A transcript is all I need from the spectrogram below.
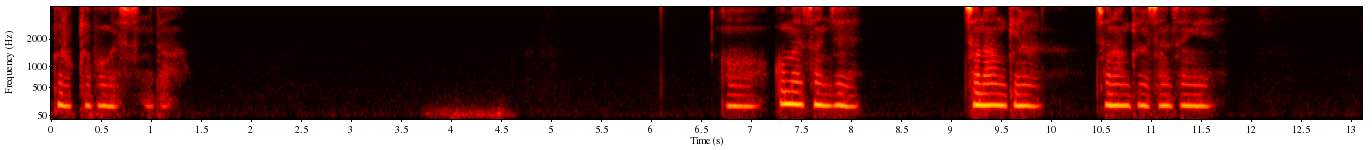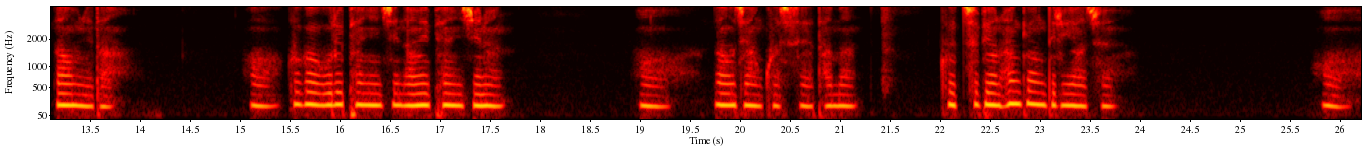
기록해 보겠습니다. 어, 꿈에서 이제 전환길, 전환길 선생이 나옵니다. 어, 그가 우리 편인지 남의 편인지는 어, 나오지 않고 있어요. 다만 그 주변 환경들이 아주 어,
